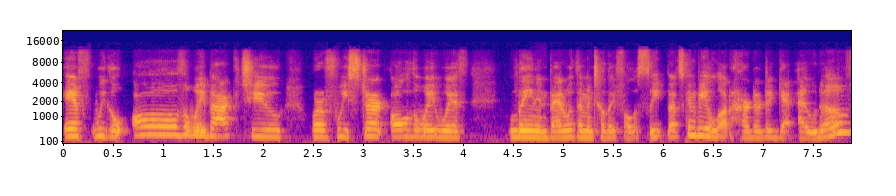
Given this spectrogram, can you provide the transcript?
if we go all the way back to, or if we start all the way with laying in bed with them until they fall asleep, that's going to be a lot harder to get out of.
